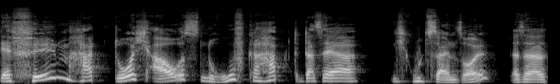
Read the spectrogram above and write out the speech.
der Film hat durchaus einen Ruf gehabt, dass er nicht gut sein soll, dass er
